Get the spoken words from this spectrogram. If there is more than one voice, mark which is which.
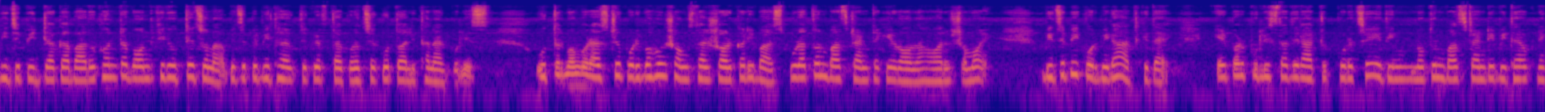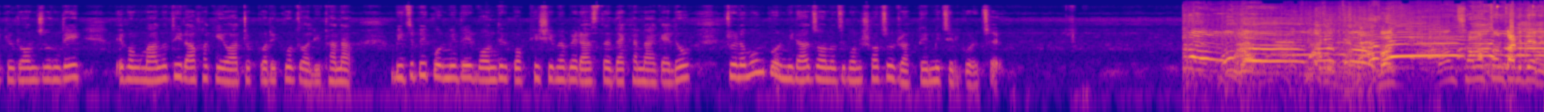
Speaker 1: বিজেপির ডাকা বারো ঘণ্টা বন্ধ ঘিরে উত্তেজনা। বিজেপি বিধায়ককে গ্রেফতার করেছে কোতোয়ালি থানার পুলিশ। উত্তরবঙ্গ রাষ্ট্রীয় পরিবহন সংস্থার সরকারি বাস পুরাতন বাস স্ট্যান্ড থেকে রওনা হওয়ার সময় বিজেপি কর্মীরা আটকে দেয়। এরপর পুলিশ তাদের আটক করেছে। এদিন নতুন বাস স্ট্যান্ডে বিধায়ক নিখিল রঞ্জন দে এবং মালতী রাফাকেও আটক করে কোতোয়ালি থানা। বিজেপি কর্মীদের বন্ধের পক্ষে সেভাবে রাস্তায় দেখা না গেলেও তৃণমূল কর্মীরা জনজীবন সচল রাখতে মিছিল করেছে
Speaker 2: বন বন সমর্থনকারীদের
